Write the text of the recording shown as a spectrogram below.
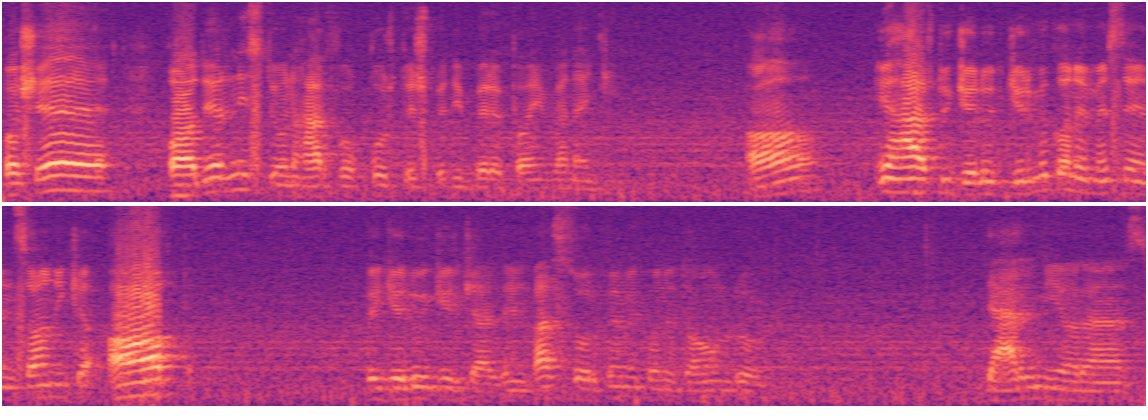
باشه قادر نیست اون حرف رو قورتش بدی بره پایین و نگی. آه؟ این حرف تو گلود گیر می‌کنه مثل انسانی که آب به گلو گیر کرده. اینقدر صرفه می‌کنه تا اون رو در میاره از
